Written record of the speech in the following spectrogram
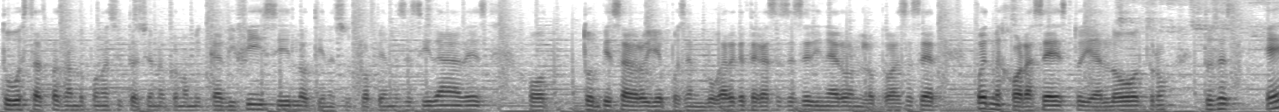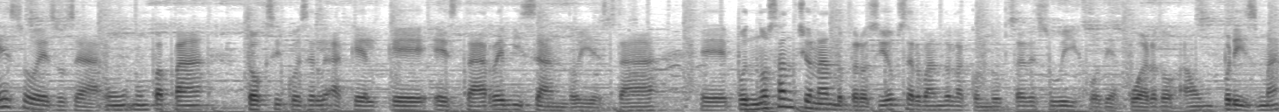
tú estás pasando por una situación económica difícil o tienes sus propias necesidades o tú empiezas a ver, oye, pues en lugar de que te gastes ese dinero en lo que vas a hacer, pues mejoras esto y haz lo otro. Entonces, eso es, o sea, un, papá tóxico es el, aquel que está revisando y está eh, pues no sancionando, pero sí observando la conducta de su hijo de acuerdo a un prisma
